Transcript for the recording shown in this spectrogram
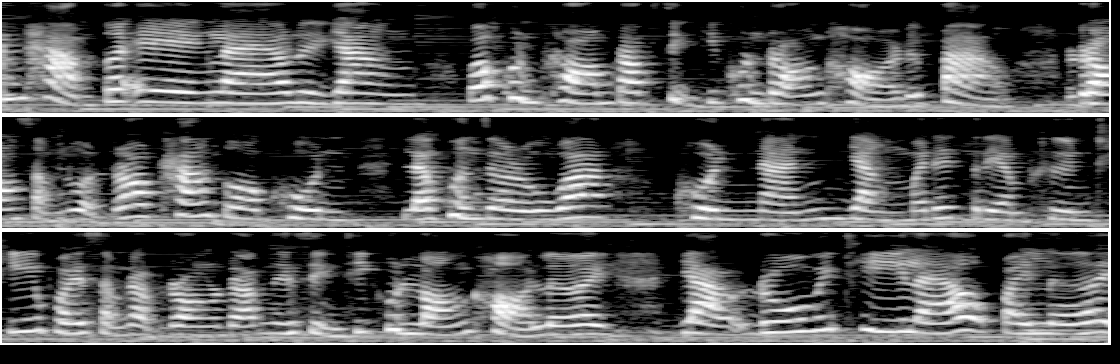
คุณถามตัวเองแล้วหรือยังว่าคุณพร้อมรับสิ่งที่คุณร้องขอหรือเปล่า ลองสำรวจรอบข้างตัวคุณ แล้วคุณจะรู้ว่าคุณนั้นยังไม่ได้เตรียมพื้นที่ไว้สำหรับรองรับในสิ่งที่คุณร้องขอเลย อยากรู้วิธีแล้วไปเลย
